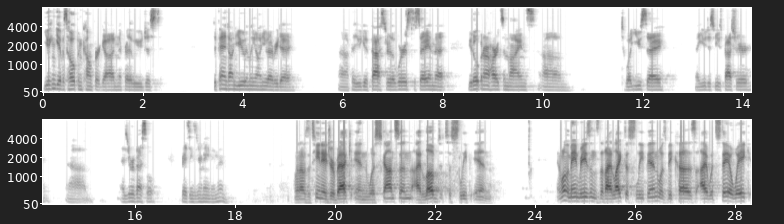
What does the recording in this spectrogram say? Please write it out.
you can give us hope and comfort, God, and I pray that we would just depend on you and lean on you every day. Uh, I pray you give Pastor the words to say and that you'd open our hearts and minds um, to what you say, that you just use Pastor um, as your vessel. Great things in your name. Amen. When I was a teenager back in Wisconsin, I loved to sleep in. And one of the main reasons that I liked to sleep in was because I would stay awake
